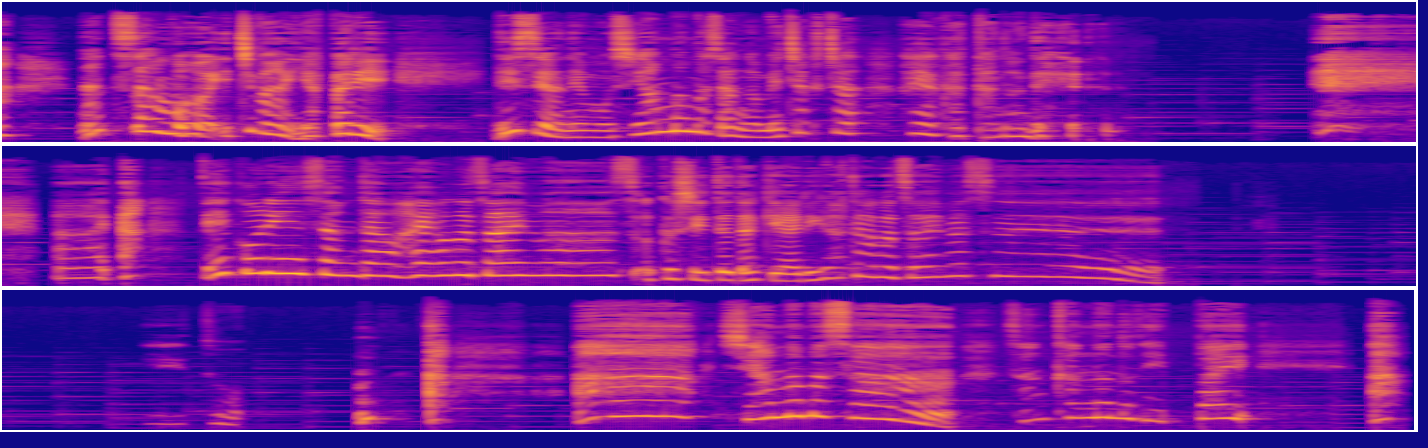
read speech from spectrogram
あ、ナッツさんも一番やっぱりですよね。もうシアンママさんがめちゃくちゃ早かったので はい。あ、ペコリンさんだ。おはようございます。お越しいただきありがとうございます。えっ、ー、と、ん？あ、ああ、シアンママさん。参観なのでいっぱい。あ、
